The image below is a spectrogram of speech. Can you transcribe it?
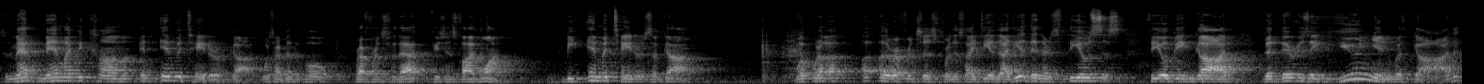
So the man, man might become an imitator of God. What's our biblical reference for that? Ephesians 5 1. Be imitators of God. What, what uh, other references for this idea? The idea then there's theosis, theo being God, that there is a union with God.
